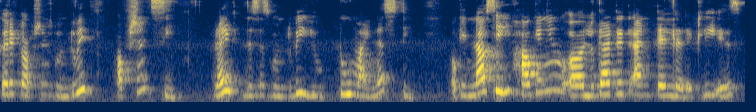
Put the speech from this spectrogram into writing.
correct option is going to be option c right? This is going to be u2 minus t. Okay. Now see how can you uh, look at it and tell directly is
